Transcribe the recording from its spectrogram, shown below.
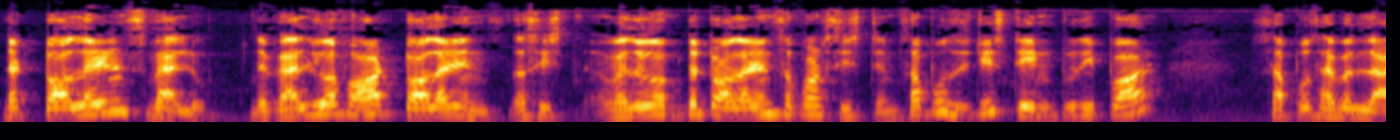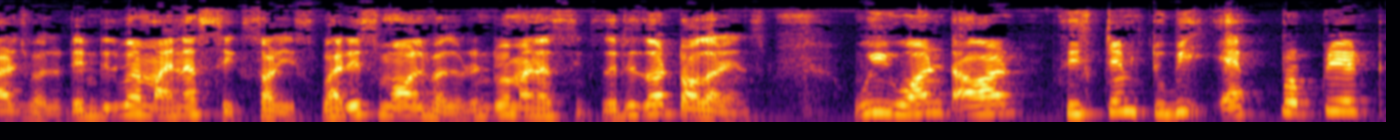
the tolerance value the value of our tolerance the value of the tolerance of our system. Suppose it is 10 to the power suppose have a large value 10 to the power minus 6 sorry very small value 10 to the power minus 6 that is our tolerance we want our system to be appropriate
